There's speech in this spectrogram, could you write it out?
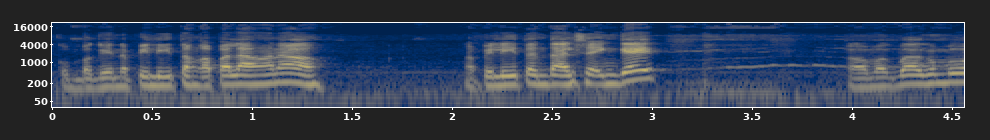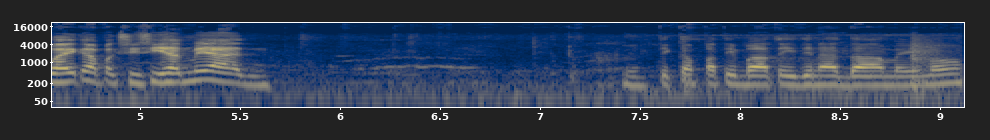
Kumbaga napilitan ka pa lang, ano. Napilitan dahil sa inggit. Oh, magbagong buhay ka, pagsisihan mo yan. Hindi ka pati batay dinadamay mo.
